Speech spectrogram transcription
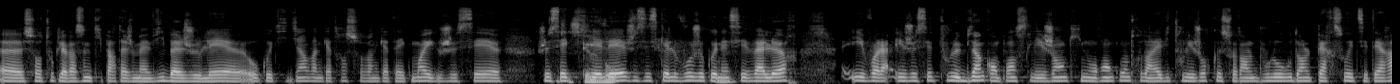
Euh, surtout que la personne qui partage ma vie, bah, je l'ai euh, au quotidien, 24 heures sur 24 avec moi et que je sais, euh, je sais qui elle est, je sais ce qu'elle vaut, je connais ses valeurs et voilà. Et je sais tout le bien qu'en pensent les gens qui nous rencontrent dans la vie de tous les jours, que ce soit dans le boulot ou dans le perso, etc.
